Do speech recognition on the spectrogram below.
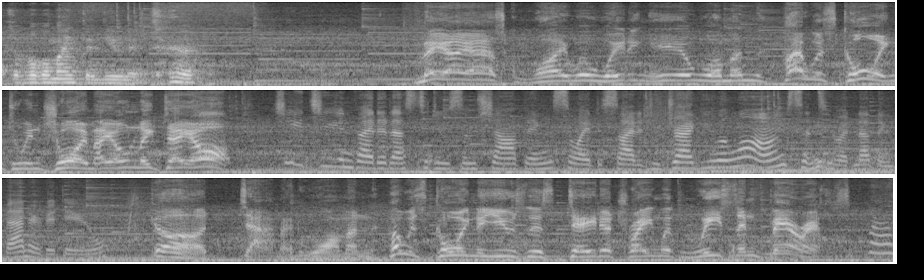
es un poco más entendible. May I ask why we're waiting here, woman? I was going to enjoy my only day off. Chi-Chi invited us to do some shopping, so I decided to drag you along since you had nothing better to do. God damn it, woman. I was going to use this day to train with Whis and Beerus. Well,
